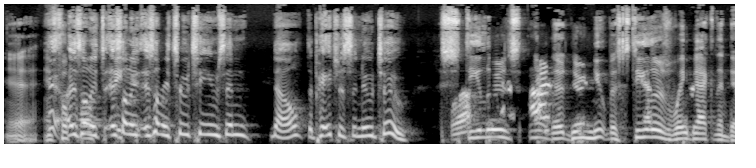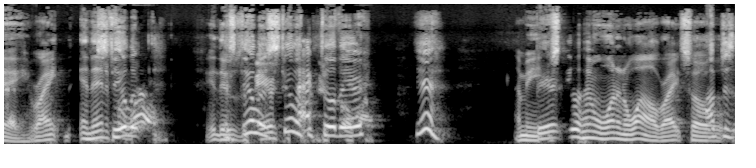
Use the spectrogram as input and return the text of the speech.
Yeah. And Yeah, football, it's only. It's only. It's only two teams. And no, the Patriots are new too. Steelers. No, they're, they're new, but Steelers way back in the day, right? And then for a Steelers- while, there The was the Steelers. Bears, Steelers are still there. Yeah. I mean, They're- still haven't won in a while, right? So I'm just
